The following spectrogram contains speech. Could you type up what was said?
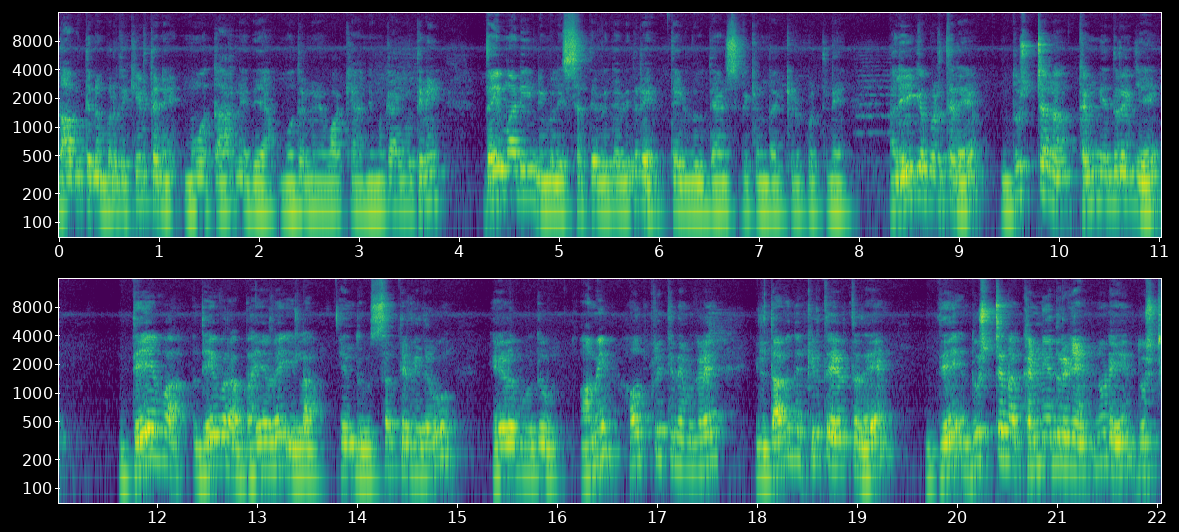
ದಾವಿದನ ಬರೆದ ಕೀರ್ತನೆ ಮೂವತ್ತಾರನೇದೆಯ ಮೊದಲನೇ ವಾಕ್ಯ ನಿಮಗಾಗಿ ಓದ್ತೀನಿ. ದಯಮಾಡಿ ನಿಮ್ಮಲ್ಲಿ ಸತ್ಯವಿದ್ದವಿದ್ದರೆ ತೆಗೆದು ಧ್ಯಾನಿಸಬೇಕೆಂಬುದಾಗಿ ಕೇಳ್ಕೊಳ್ತೀನಿ. ಅಲ್ಲಿ ಹೀಗೆ ಬರ್ತಾರೆ ದುಷ್ಟನ ಕಣ್ಣೆದುರಿಗೆ ದೇವ, ದೇವರ ಭಯವೇ ಇಲ್ಲ ಎಂದು ಸತ್ಯವೇದವು ಹೇಳಬಹುದು ಆಮೇಲೆ ಹೌದು ಪ್ರೀತಿ ನಿಮಗಳೇ. ಇಲ್ಲಿ ದಾವಿದ ಕೀರ್ತ ಹೇಳ್ತದೆ, ದೇ, ದುಷ್ಟನ ಕಣ್ಣೆದುರಿಗೆ ನೋಡಿ, ದುಷ್ಟ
